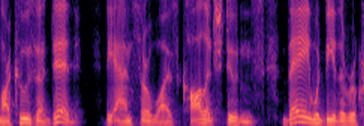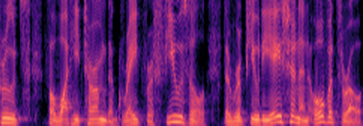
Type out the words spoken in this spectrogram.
Marcuse did. The answer was college students. They would be the recruits for what he termed the great refusal, the repudiation and overthrow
